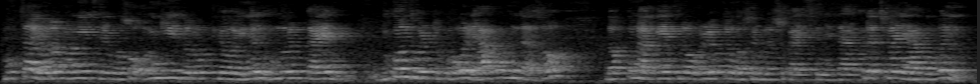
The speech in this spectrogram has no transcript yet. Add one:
목자 여러 명이 들고서 옮기도록 되어 있는 우물가에 무거운 돌뚜껑을 야곱 혼자서 너끈하게 들어 올렸던 것을 볼 수가 있습니다. 그렇지만 야곱은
